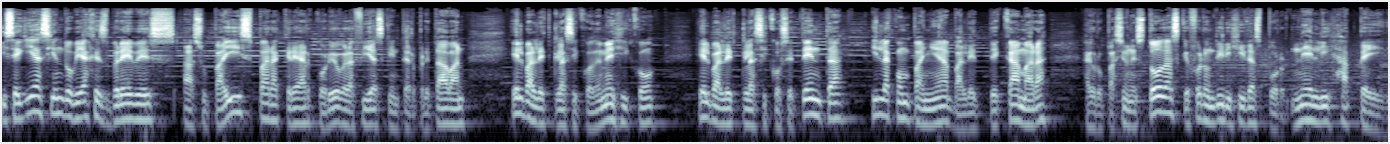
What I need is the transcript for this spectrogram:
y seguía haciendo viajes breves a su país para crear coreografías que interpretaban el Ballet Clásico de México, el Ballet Clásico 70 y la compañía Ballet de Cámara, agrupaciones todas que fueron dirigidas por Nelly Hapey.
